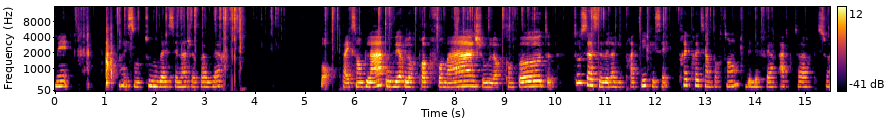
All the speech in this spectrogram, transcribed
Mais ah, elles sont tout nouvelles, celles-là, je vais pas ouvrir. Bon, par exemple là, ouvrir leur propre fromage ou leur compote. Tout ça, c'est de la vie pratique et c'est très très important de les faire acteurs, qu'ils soient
